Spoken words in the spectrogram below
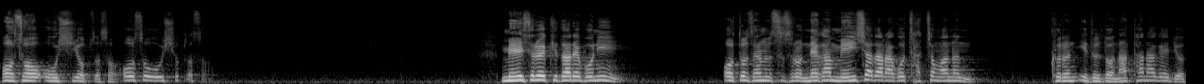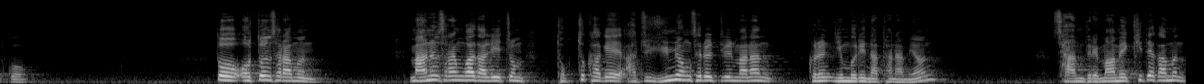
어서 오시옵소서, 어서 오시옵소서. 메시아를 기다려 보니 어떤 사람은 스스로 내가 메시아다라고 자청하는 그런 이들도 나타나게 되었고 또 어떤 사람은 많은 사람과 달리 좀 독특하게 아주 유명세를 띌 만한 그런 인물이 나타나면 사람들의 마음의 기대감은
